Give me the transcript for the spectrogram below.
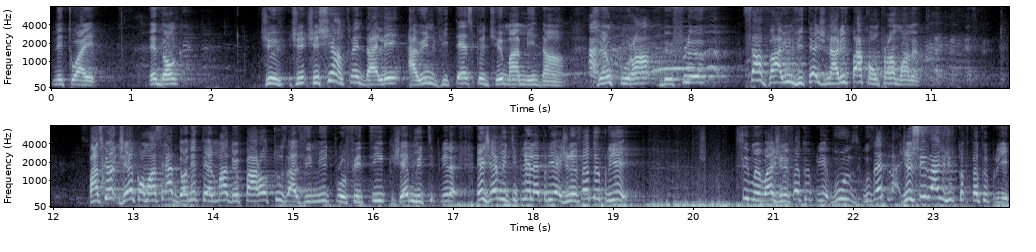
nettoyé. Et donc, je, suis en train d'aller à une vitesse que Dieu m'a mis dans un courant de fleuve. Ça va à une vitesse, je n'arrive pas à comprendre moi-même. Parce que j'ai commencé à donner tellement de paroles tous azimuts prophétiques, j'ai multiplié les, et j'ai multiplié les prières. Je ne fais que prier. Si me voyez, je ne fais que prier. Vous, êtes là, je suis là, je ne fais que prier.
